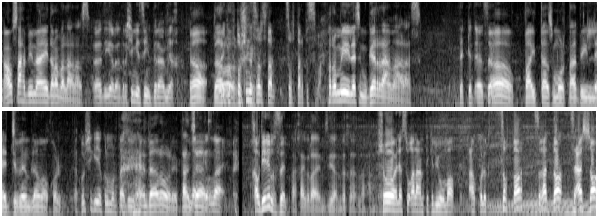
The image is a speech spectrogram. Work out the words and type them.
عاو صاحبي معايا يضرب على راسي هذه هي الهضرة. شي 200 درهم يا أخي. آه ولكن الفطور شنو تقدر تفطر في الصباح؟ فرميلات مقرع مع راسي دكة اسل آه بايطاس مرتضي لا الجبن بلا ما نقول كلشي كياكل مرتضي ضروري تبارك طنجاوي الله عليك. خاو ديالي الغزال أخي إبراهيم مزيان بخير الله يرحمه. شو على سؤال غنعطيك اليوم غنقول لك تفطر تغدى تعشى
